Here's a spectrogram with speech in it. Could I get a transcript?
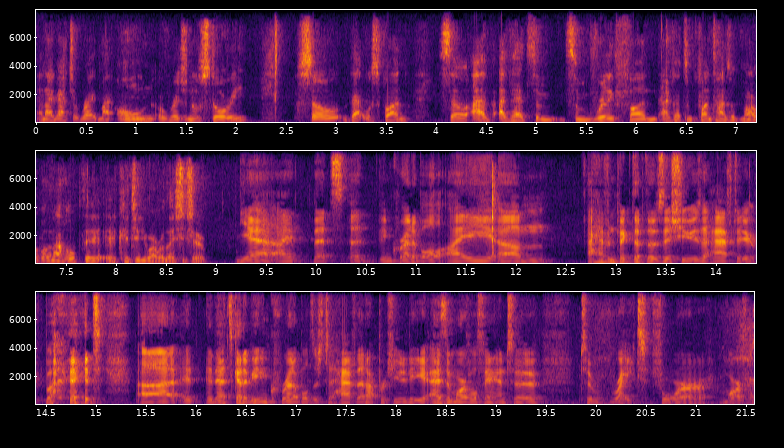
and I got to write my own original story. So that was fun. So I've I've had some some really fun. I've had some fun times with Marvel, and I hope to uh, continue our relationship. Yeah, I that's uh, incredible. I um I haven't picked up those issues. I have to, but uh, it, it- that's got to be incredible just to have that opportunity as a Marvel fan to to write for Marvel.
